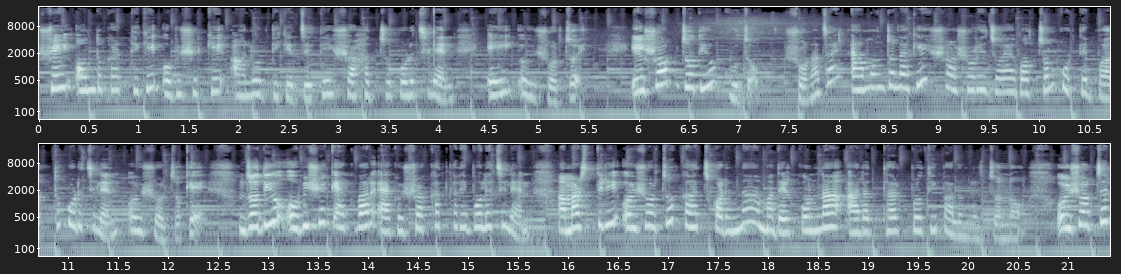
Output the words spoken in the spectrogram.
সেই অন্ধকার থেকে অভিষেককে আলোর দিকে যেতে সাহায্য করেছিলেন এই ঐশ্বর্যই। এসব যদিও গুজব। শোনা যায় এমনটা নাকি শাশুড়ি জয়া বচ্চন করতে বাধ্য করেছিলেন ঐশ্বর্যকে। যদিও অভিষেক একবার এক সাক্ষাৎকারে বলেছিলেন, আমার স্ত্রী ঐশ্বর্য কাজ করেন না আমাদের কন্যা আরাধ্যার প্রতিপালনের জন্য। ঐশ্বর্যের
